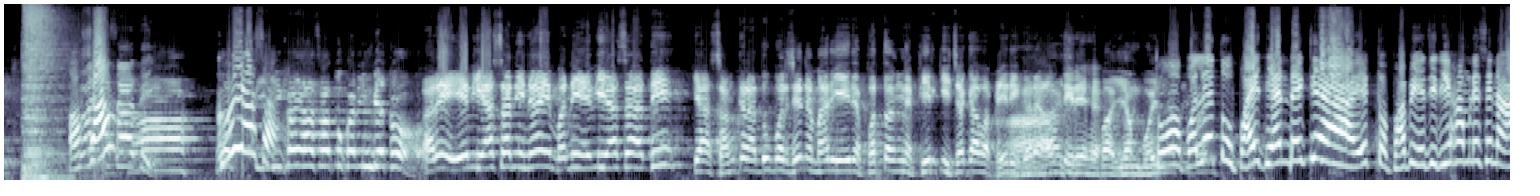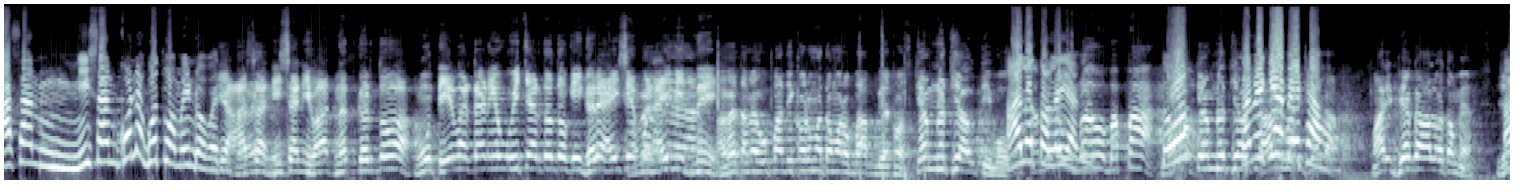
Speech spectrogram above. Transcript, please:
આશા હતી. આ, કઈ આશા? કઈ આશા તું કરીને બેઠો? અરે એવી આશાની નહીં મને એવી આશા હતી કે આ સંક્રાંત ઉપર છે ને મારી એરે પતંગ ને ફિરકી ચગાવવા ભેરી ઘરે આવતી રહે. એમ બોલ તો ભલે તું ભાઈ ધ્યાન રાખજે એક તો ભાભી હજી રીહામણે છે ને આસાન નિશાન કોને ગોતવા માંડ્યો એ આશા નિશાની વાત નથી કરતો. હું તહેવાર ટાણે એવું વિચારતો હતો કે ઘરે આવશે પણ આવી જ નહીં. હવે તમે ઉપાધિ કરો માં તમારો બાપ બેઠો છે. કેમ નથી આવતી બહુ? હાલો તો લઈ આવી. બાપા. તો? કેમ નથી તમે આવતી? ક્યાં બેઠા હો? મારી ભેગા હાલો તમે. જો.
